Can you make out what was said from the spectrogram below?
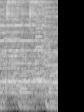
Música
